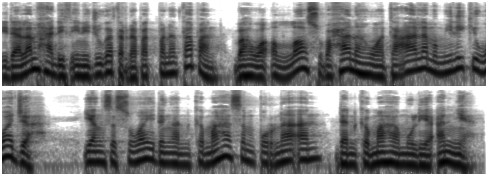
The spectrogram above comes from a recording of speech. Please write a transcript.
Di dalam hadis ini juga terdapat penetapan bahwa Allah Subhanahu wa taala memiliki wajah yang sesuai dengan kemahasempurnaan dan kemahamuliaannya.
